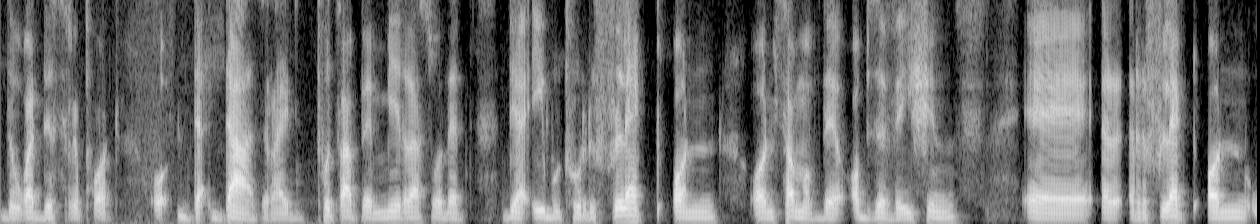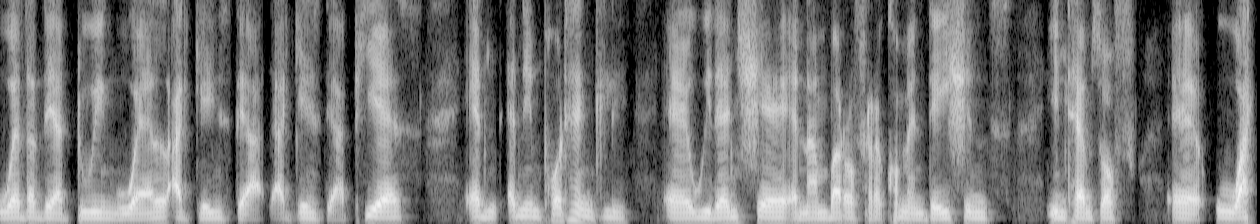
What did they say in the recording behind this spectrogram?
the, what this report does, right? It puts up a mirror so that they are able to reflect on on some of their observations uh, reflect on whether they are doing well against their against their peers, and and importantly, uh, we then share a number of recommendations in terms of uh, what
